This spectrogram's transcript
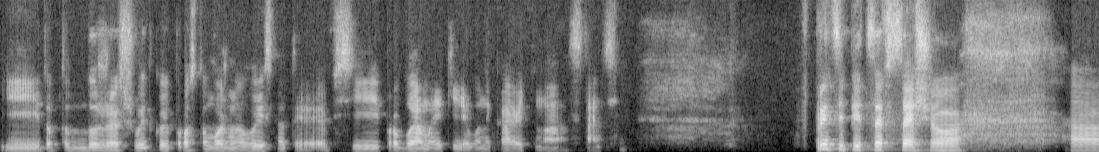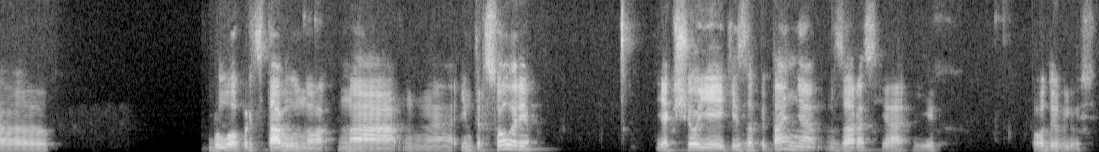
і тобто дуже швидко і просто можна вияснити всі проблеми, які виникають на станції. В принципі, це все, що е, було представлено на інтерсоларі. Якщо є якісь запитання, зараз я їх подивлюсь.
